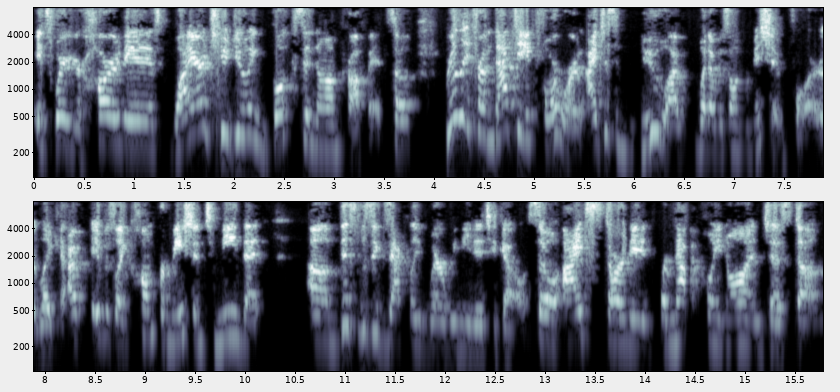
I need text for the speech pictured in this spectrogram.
It's where your heart is. Why aren't you doing books and nonprofit? So really from that day forward, I just knew I, what I was on mission for. Like I, it was like confirmation to me that um, this was exactly where we needed to go. So I started from that point on just um,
